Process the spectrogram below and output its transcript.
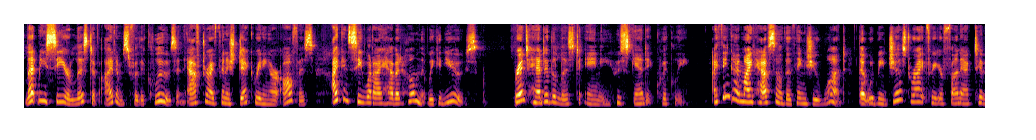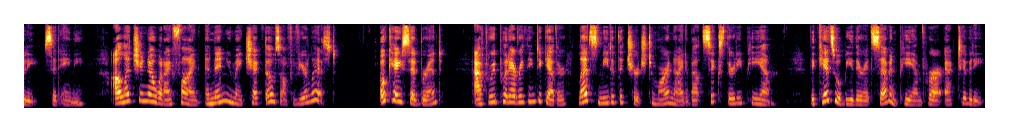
Let me see your list of items for the clues, and after I finish decorating our office, I can see what I have at home that we could use. Brent handed the list to Amy, who scanned it quickly. I think I might have some of the things you want that would be just right for your fun activity, said Amy. I'll let you know what I find, and then you may check those off of your list. Okay, said Brent. After we put everything together, let's meet at the church tomorrow night about 6:30 p.m. The kids will be there at 7 p.m. for our activity.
